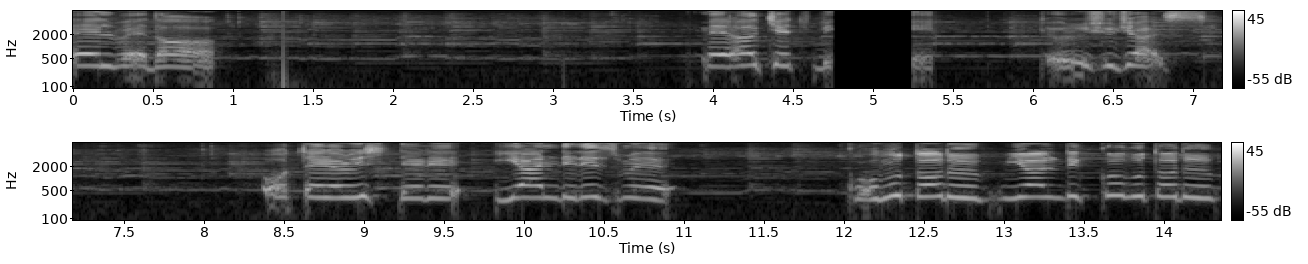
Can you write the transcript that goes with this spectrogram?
Elveda. Merak etmeyin. Görüşeceğiz. O teröristleri yendiniz mi? Komutanım, yendik komutanım.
